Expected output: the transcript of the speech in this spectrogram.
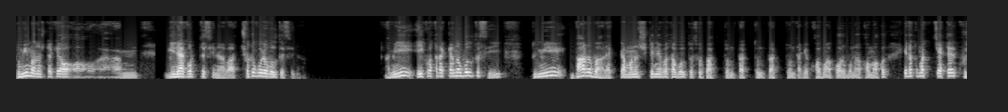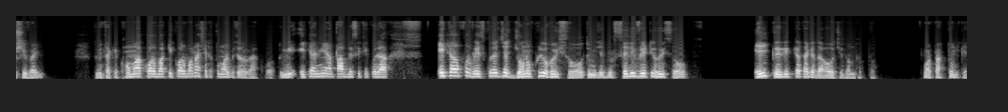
তুমি মানুষটাকে ঘৃণা করতেছি না বা ছোট করে বলতেছি না। আমি এই কথাটা কেন বলতেছি? তুমি বারবার একটা মানুষকে নিয়ে কথা বলতেছো, প্রাক্তন প্রাক্তন প্রাক্তন, তাকে ক্ষমা করব না, ক্ষমা কর, এটা তোমার চ্যাটের খুশি ভাই। তুমি তাকে ক্ষমা করবা কি করবা না, সেটা তোমার ভিতরে রাখো। তুমি এটা নিয়ে পাবলিসিটি করে এটার উপর বেস করে যে জনপ্রিয় হইছো, তুমি যে একজন সেলিব্রিটি হইছো, এই ক্রেডিটটা তাকে দেওয়া উচিত অন্তত। তোমার প্রাক্তনকে।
